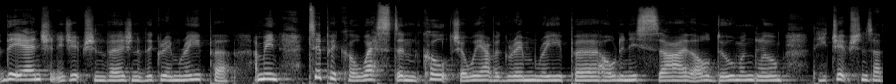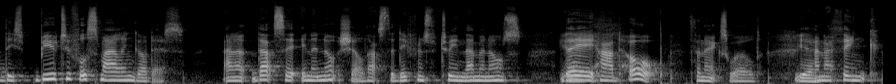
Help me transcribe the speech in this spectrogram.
the ancient Egyptian version of the Grim Reaper. I mean, typical Western culture, we have a Grim Reaper holding his scythe, all doom and gloom. The Egyptians had this beautiful smiling goddess. And uh, that's it in a nutshell. That's the difference between them and us. Yeah. They had hope for the next world. Yeah. And I think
